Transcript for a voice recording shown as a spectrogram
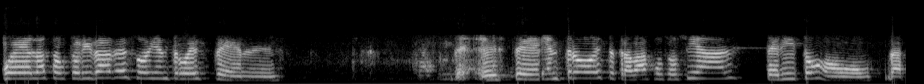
Pues las autoridades hoy entró este mm, este entró este trabajo social, perito o la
